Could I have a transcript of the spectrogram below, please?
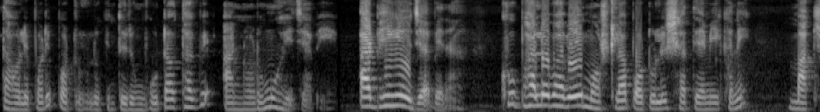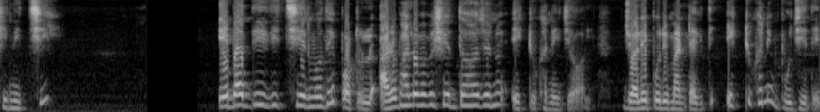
তাহলে পরে পটলগুলো কিন্তু এরকম গোটাও থাকবে আর নরমও হয়ে যাবে। আর ভেঙেও যাবে না। খুব ভালোভাবে মশলা পটলের সাথে আমি এখানে মাখিয়ে নিচ্ছি। এবার দিয়ে দিচ্ছি এর মধ্যে পটল। আরও ভালোভাবে সেদ্ধ হওয়ার জন্য একটুখানি জল। জলের পরিমাণটা একটু- একটুখানি বুঝে দেবে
